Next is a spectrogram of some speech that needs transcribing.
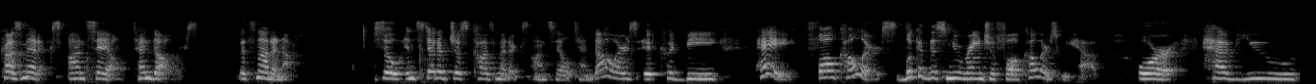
cosmetics on sale, $10. That's not enough. So instead of just cosmetics on sale, $10, it could be, hey, fall colors. Look at this new range of fall colors we have. Or have you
